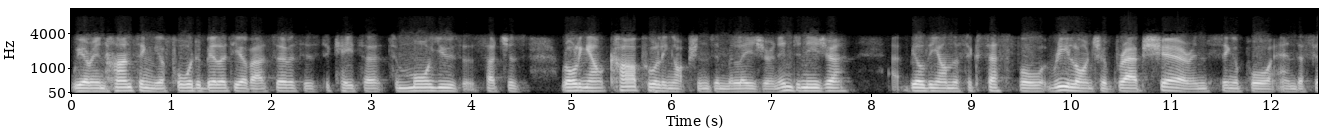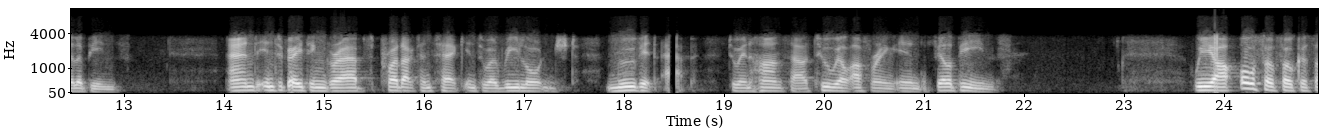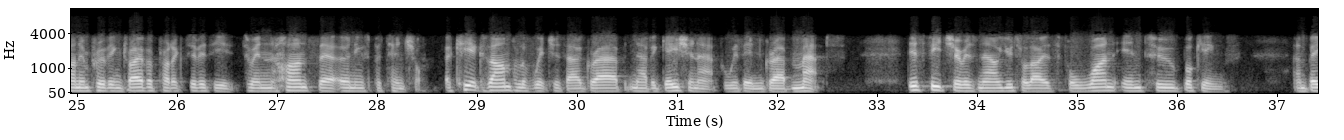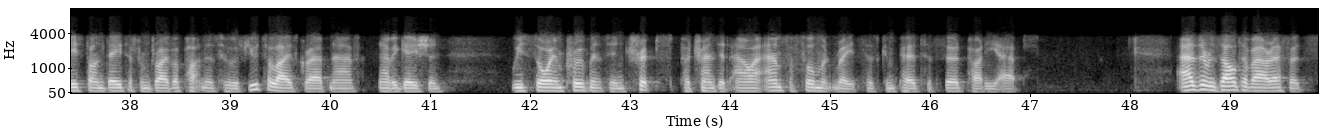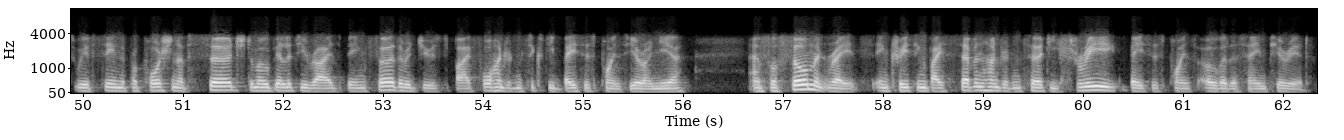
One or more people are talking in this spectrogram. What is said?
We are enhancing the affordability of our services to cater to more users, such as rolling out carpooling options in Malaysia and Indonesia, uh, building on the successful relaunch of GrabShare in Singapore and the Philippines, and integrating Grab's product and tech into a relaunched Move-It app to enhance our two-wheel offering in the Philippines. We are also focused on improving driver productivity to enhance their earnings potential, a key example of which is our Grab Navigation app within Grab Maps. This feature is now utilized for one in two bookings, and based on data from driver partners who have utilized GrabNav Navigation, we saw improvements in trips per transit hour and fulfillment rates as compared to third-party apps. As a result of our efforts, we've seen the proportion of surge to mobility rides being further reduced by 460 basis points year-on-year, and fulfillment rates increasing by 733 basis points over the same period.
